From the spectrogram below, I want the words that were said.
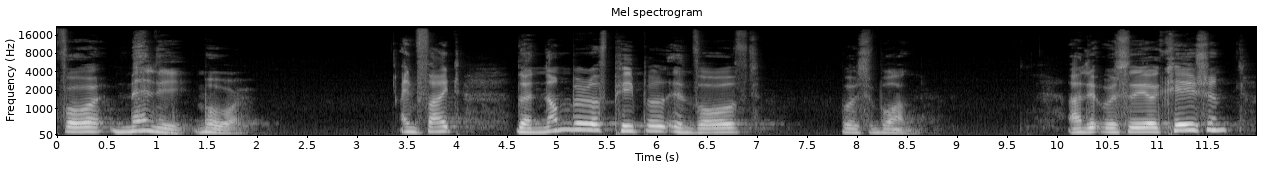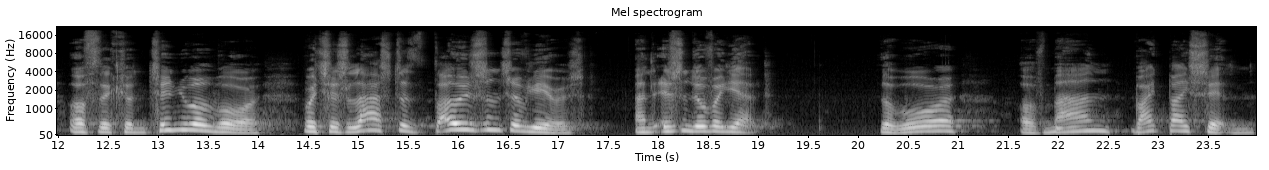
for many more. In fact, the number of people involved was one. And it was the occasion of the continual war which has lasted thousands of years and isn't over yet. The war of man backed by Satan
